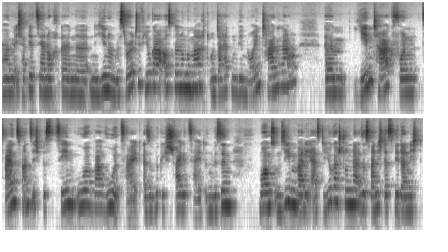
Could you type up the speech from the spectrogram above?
Ähm, ich habe jetzt ja noch äh, eine, eine Yin und Restorative Yoga Ausbildung gemacht und da hatten wir neun Tage lang ähm, jeden Tag von 22 bis 10 Uhr war Ruhezeit, also wirklich Schweigezeit. Und wir sind morgens um sieben war die erste Yogastunde. Also es war nicht, dass wir dann nicht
